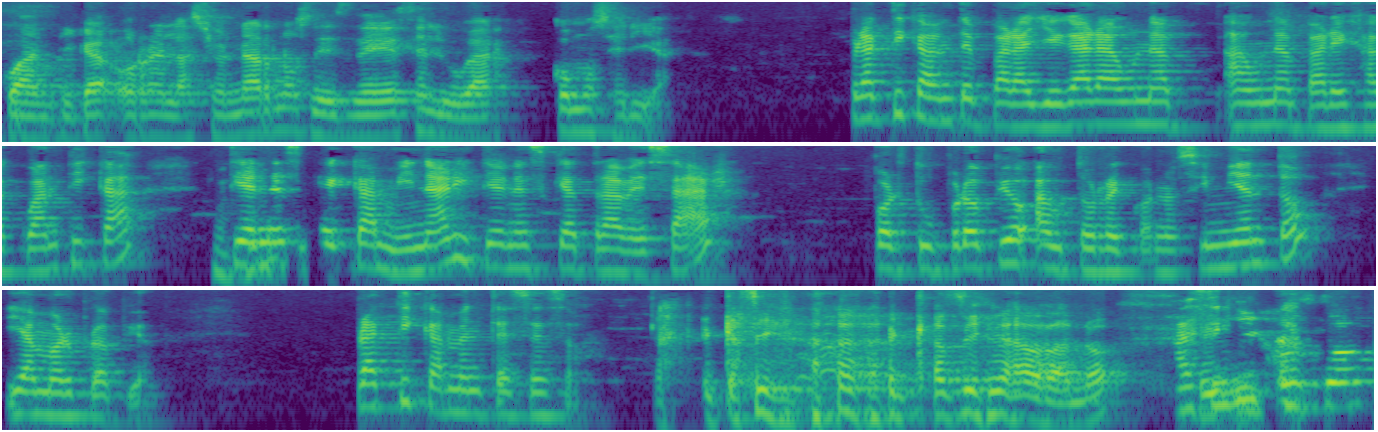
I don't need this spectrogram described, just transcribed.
cuántica o relacionarnos desde ese lugar, ¿cómo sería? Prácticamente para llegar a una, a una pareja cuántica, tienes que caminar y tienes que atravesar por tu propio autorreconocimiento y amor propio. Prácticamente es eso. Casi, casi nada, ¿no? Así. Y, justo,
